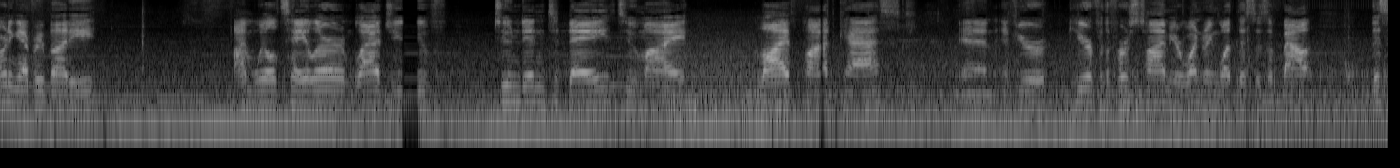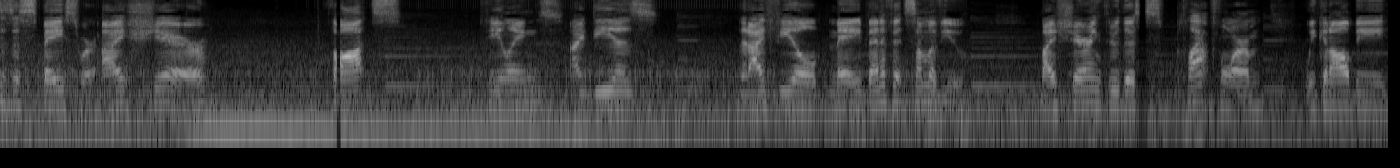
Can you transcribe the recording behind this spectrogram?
Morning, everybody. I'm Will Taylor. I'm glad you've tuned in today to my live podcast. And if you're here for the first time, you're wondering what this is about. This is a space where I share thoughts, feelings, ideas that I feel may benefit some of you. By sharing through this platform, we can all be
